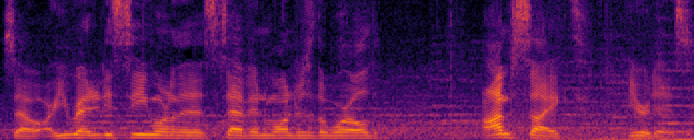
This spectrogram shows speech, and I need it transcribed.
So are you ready to see one of the seven wonders of the world? I'm psyched. Here it is.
